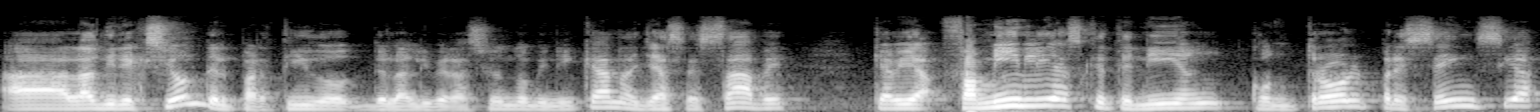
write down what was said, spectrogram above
a la dirección del Partido de la Liberación Dominicana, ya se sabe que había familias que tenían control, presencia,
